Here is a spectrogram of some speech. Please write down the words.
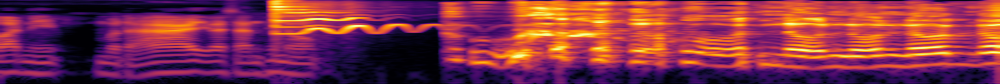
บ้านนี้บ่ได้ว่าสันพี่น้อง no no no no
